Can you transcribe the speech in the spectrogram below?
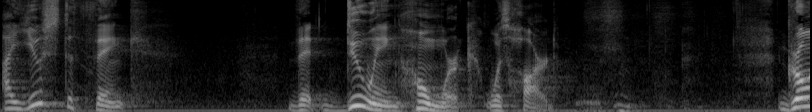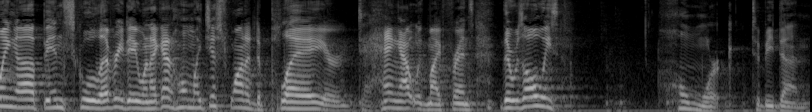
I used to think that doing homework was hard. Growing up in school every day, when I got home, I just wanted to play or to hang out with my friends. There was always homework to be done.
